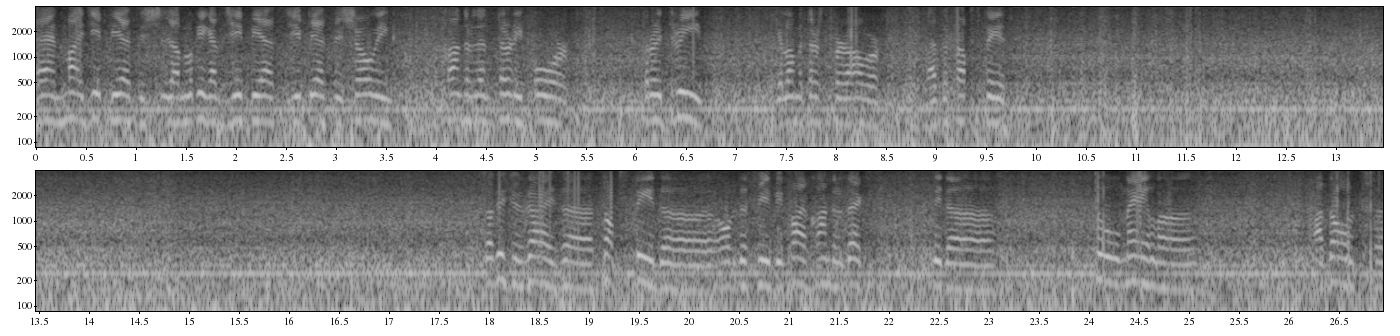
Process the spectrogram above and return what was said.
And my GPS is I'm looking at the GPS GPS is showing 134 33 kilometers per hour as a top speed so this is guys uh, top speed uh, of the CB500X with uh, two male uh, adults uh,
